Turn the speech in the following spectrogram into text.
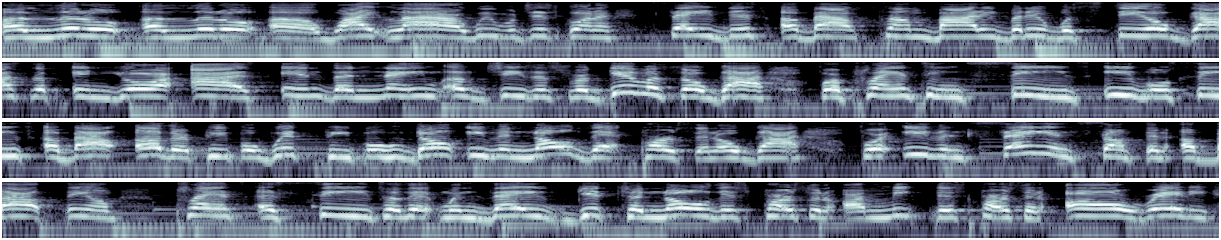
a little, a little uh, white lie or we were just going to say this about somebody, but it was still gossip in your eyes in the name of Jesus. Forgive us, oh God, for planting seeds, evil seeds about other people with people who don't even know that person, oh God, for even saying something about them plants a seed so that when they get to know this person or meet this person already,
